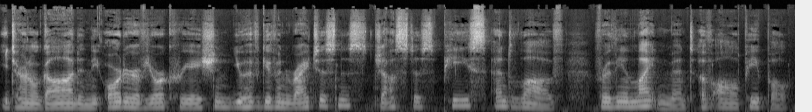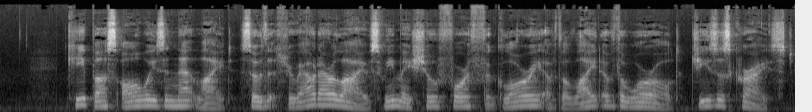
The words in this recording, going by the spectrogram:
Eternal God, in the order of your creation, you have given righteousness, justice, peace, and love for the enlightenment of all people. Keep us always in that light, so that throughout our lives we may show forth the glory of the light of the world, Jesus Christ,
